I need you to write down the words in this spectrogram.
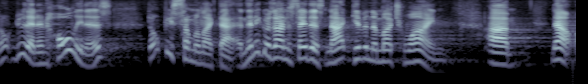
Don't do that. In holiness, don't be someone like that. And then he goes on to say this not given to much wine. Um, now,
